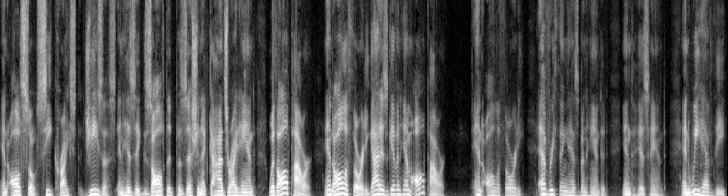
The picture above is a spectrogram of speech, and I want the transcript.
And also see Christ Jesus in his exalted position at God's right hand with all power and all authority. God has given him all power and all authority. Everything has been handed into his hand. And we have the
